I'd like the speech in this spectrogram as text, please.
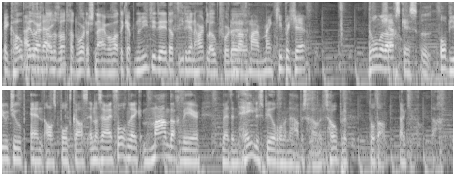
Ik hoop Uit heel erg dat het wat gaat worden, Snijmer. Want ik heb nog niet het idee dat iedereen hard loopt voor de... Wacht maar, mijn keepertje. Donderdag op YouTube en als podcast. En dan zijn wij volgende week maandag weer met een hele speelronde nabeschouwen. Dus hopelijk tot dan. Dankjewel. Dag.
